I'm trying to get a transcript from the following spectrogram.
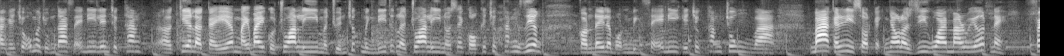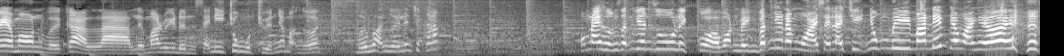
Là cái chỗ mà chúng ta sẽ đi lên trực thăng. À, kia là cái máy bay của Charlie mà chuyến trước mình đi tức là Charlie nó sẽ có cái trực thăng riêng. Còn đây là bọn mình sẽ đi cái trực thăng chung và ba cái resort cạnh nhau là GY Marriott này Fairmont với cả là Le Meridian sẽ đi chung một chuyến nha mọi người mời mọi người lên trực thăng. Hôm nay hướng dẫn viên du lịch của bọn mình vẫn như năm ngoái sẽ là chị Nhung Mi Maldives nha mọi người ơi.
